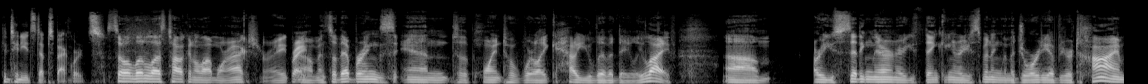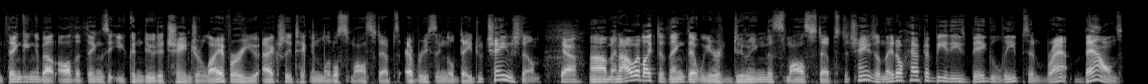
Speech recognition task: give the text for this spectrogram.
continued steps backwards. So a little less talking, a lot more action, right? Right. Um, and so that brings in to the point of where like how you live a daily life. Um, are you sitting there and are you thinking? Are you spending the majority of your time thinking about all the things that you can do to change your life, or are you actually taking little small steps every single day to change them? Yeah. Um, and I would like to think that we are doing the small steps to change them. They don't have to be these big leaps and bounds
